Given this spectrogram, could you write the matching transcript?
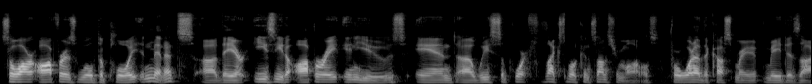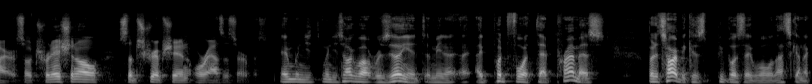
So our offers will deploy in minutes. Uh, they are easy to operate and use, and uh, we support flexible consumption models for whatever the customer may desire. So traditional, subscription, or as a service. And when you, when you talk about resilient, I mean, I, I put forth that premise, but it's hard because people say, well, that's going to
